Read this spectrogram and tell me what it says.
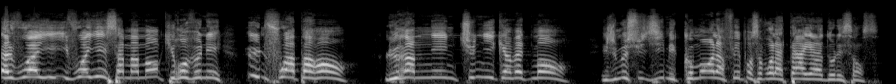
elle voyait, il voyait sa maman qui revenait une fois par an, lui ramener une tunique, un vêtement. Et je me suis dit, mais comment elle a fait pour savoir la taille à l'adolescence?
